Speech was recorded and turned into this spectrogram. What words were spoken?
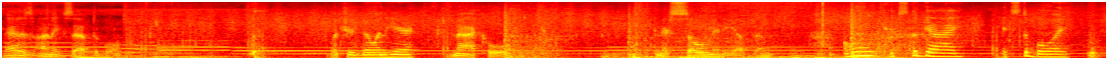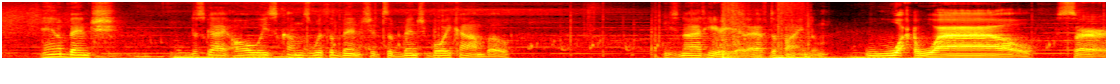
That is unacceptable. What you're doing here, not cool. And there's so many of them. Oh, it's the guy. It's the boy. And a bench. This guy always comes with a bench. It's a bench boy combo. He's not here yet. I have to find him. Wow, wow sir.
